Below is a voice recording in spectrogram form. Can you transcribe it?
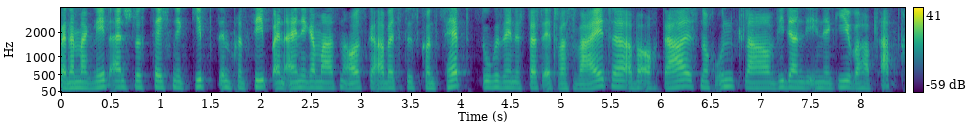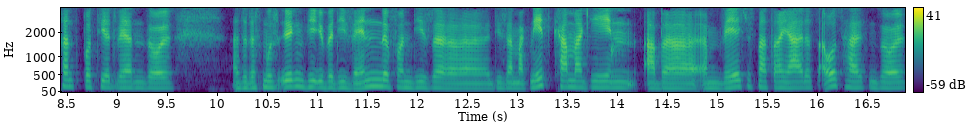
Bei der Magneteinschlusstechnik gibt es im Prinzip ein einigermaßen ausgearbeitetes Konzept. So gesehen ist das etwas weiter, aber auch da ist noch unklar, wie dann die Energie überhaupt abtransportiert werden soll. Also das muss irgendwie über die Wände von dieser, dieser Magnetkammer gehen, aber ähm, welches Material das aushalten soll,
